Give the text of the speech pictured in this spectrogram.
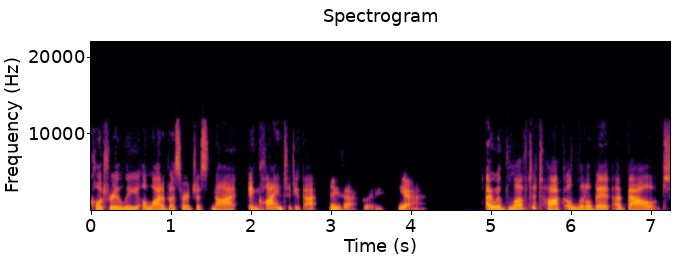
culturally, a lot of us are just not inclined to do that. Exactly. Yeah. I would love to talk a little bit about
